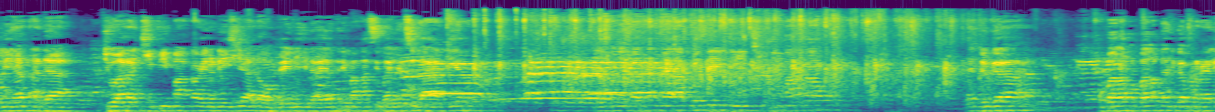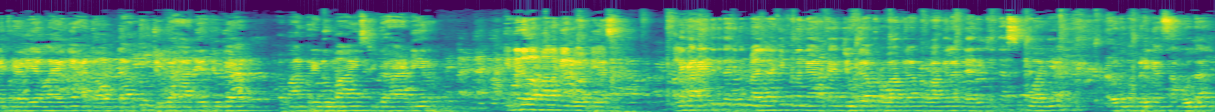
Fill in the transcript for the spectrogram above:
melihat ada juara GP Makau Indonesia, ada Om Benny Hidayat. Terima kasih banyak sudah hadir. Dan juga pembalap-pembalap dan juga pereli-pereli yang lainnya. Ada Om Datu juga hadir juga. Om Andri Dumais juga hadir. Ini adalah malam yang luar biasa. Oleh karena itu kita kembali lagi mendengarkan juga perwakilan-perwakilan dari kita semuanya untuk memberikan sambutan.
